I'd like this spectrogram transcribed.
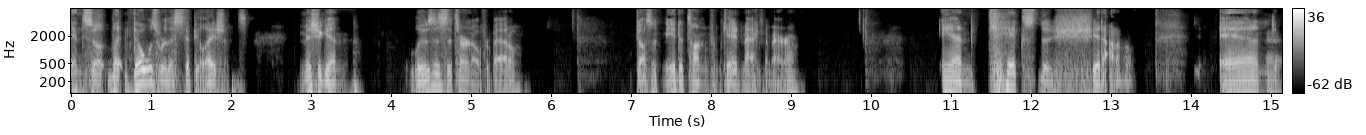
and so those were the stipulations. Michigan loses the turnover battle, doesn't need a ton from Cade McNamara, and kicks the shit out of him. And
